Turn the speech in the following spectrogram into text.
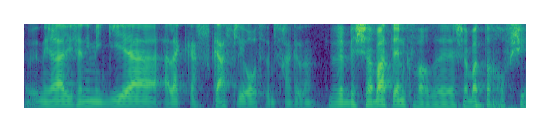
נראה לי שאני מגיע על הקשקש לראות את המשחק הזה. ובשבת אין כבר, זה שבת החופשי.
